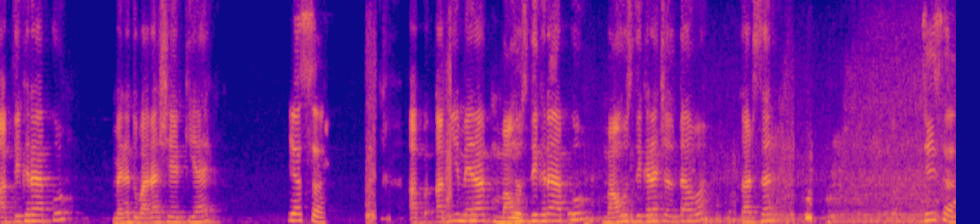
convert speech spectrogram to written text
अब दिख रहा है आपको? मैंने दोबारा शेयर किया है? यस yes, सर अब अब ये मेरा माउस दिख रहा है आपको? माउस दिख रहा है चलता हुआ? कर्सर जी सर।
